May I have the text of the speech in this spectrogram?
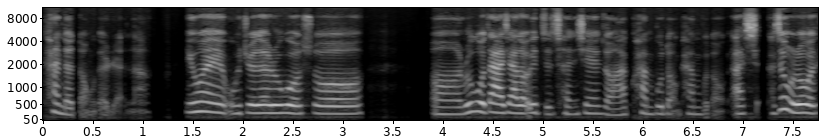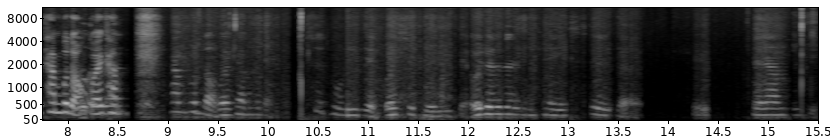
看得懂的人啦。因为我觉得，如果说，嗯、呃，如果大家都一直呈现一种啊看不懂看不懂啊，可是我如果看不懂归看，看不懂归看不懂。试图理解归试图理解，我觉得你可以试着去先让自己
